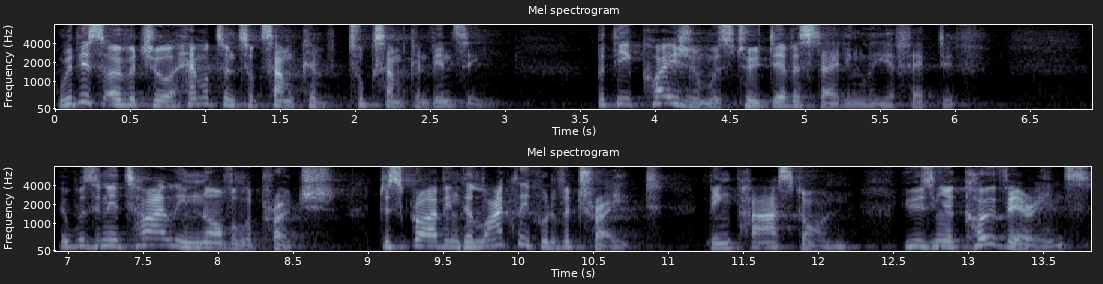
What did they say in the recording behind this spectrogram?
With this overture, Hamilton took some, took some convincing, but the equation was too devastatingly effective. It was an entirely novel approach, describing the likelihood of a trait being passed on using a covariance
